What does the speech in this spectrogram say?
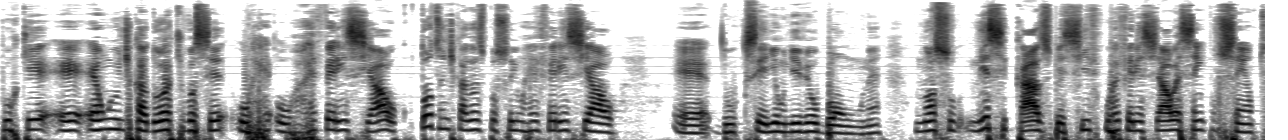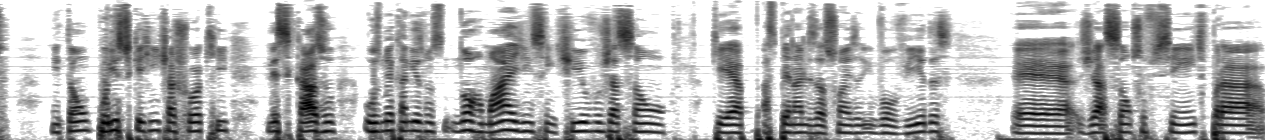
porque é, é, um indicador que você o, o, referencial todos os indicadores possuem um referencial é, do que seria um nível bom, né? Nosso nesse caso específico o referencial é 100%. Então por isso que a gente achou que nesse caso os mecanismos normais de incentivo já são, que é as penalizações envolvidas, é, já são suficientes para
